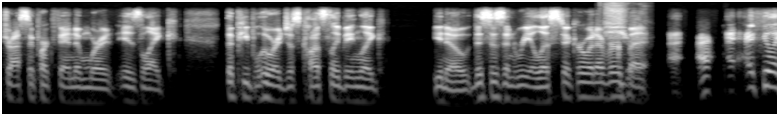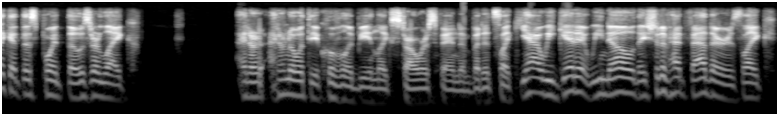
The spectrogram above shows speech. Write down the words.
Jurassic Park fandom where it is like the people who are just constantly being like you know this isn't realistic or whatever Sure. but I, I I feel like at this point those are like I don't I don't know what the equivalent would be in like Star Wars fandom but it's like yeah we get it we know they should have had feathers like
